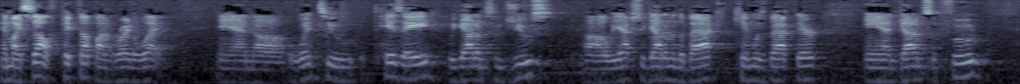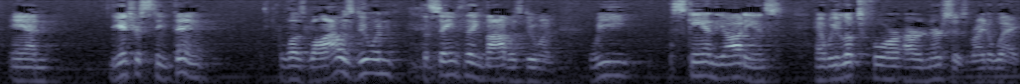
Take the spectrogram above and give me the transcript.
and myself picked up on it right away and uh, went to his aid. We got him some juice. Uh, we actually got him in the back. Kim was back there and got him some food and the interesting thing was while I was doing the same thing Bob was doing, we scanned the audience and we looked for our nurses right away.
